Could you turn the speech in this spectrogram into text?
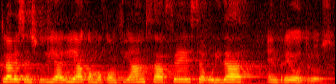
claves en su día a día como confianza, fe, seguridad, entre otros.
